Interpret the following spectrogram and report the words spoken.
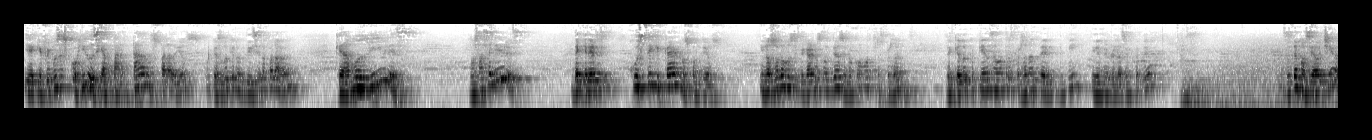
y de que fuimos escogidos y apartados para Dios, porque eso es lo que nos dice la palabra, quedamos libres, nos hace libres de querer justificarnos con Dios. Y no solo justificarnos con Dios, sino con otras personas. De qué es lo que piensan otras personas de, mí y de mi relación con Dios. Eso es demasiado chido.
